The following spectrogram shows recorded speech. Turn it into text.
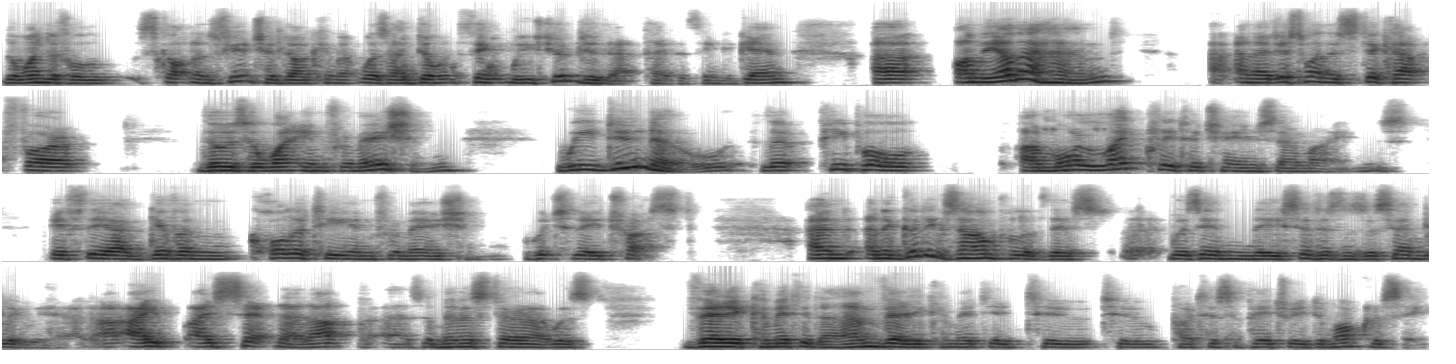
the wonderful Scotland's Future document was I don't think we should do that type of thing again. Uh, on the other hand, and I just want to stick up for those who want information, we do know that people are more likely to change their minds if they are given quality information which they trust. And, and a good example of this uh, was in the Citizens' Assembly we had. I, I set that up as a minister. I was very committed, and I am very committed to, to participatory democracy.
